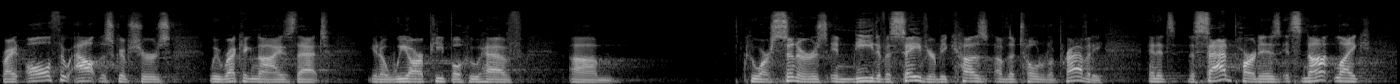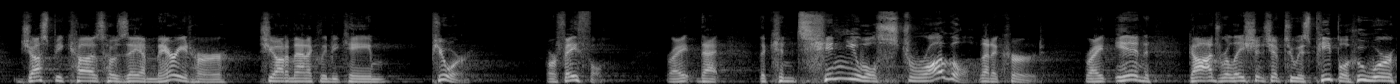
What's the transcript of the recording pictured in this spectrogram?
right? All throughout the Scriptures, we recognize that, you know, we are people who have, um, who are sinners in need of a Savior because of the total depravity. And it's, the sad part is, it's not like just because Hosea married her, she automatically became pure or faithful, right? That the continual struggle that occurred, right, in God's relationship to his people who were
